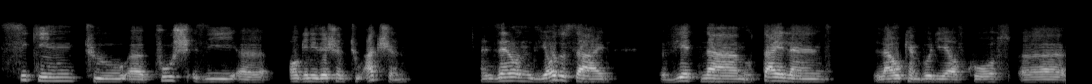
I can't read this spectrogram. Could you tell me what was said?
seeking to uh, push the uh, organization to action. And then on the other side, Vietnam or Thailand, Laos, Cambodia, of course, uh,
